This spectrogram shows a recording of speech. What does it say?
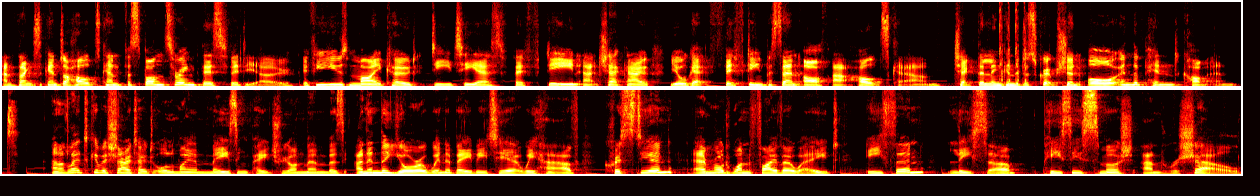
And thanks again to Holzkern for sponsoring this video. If you use my code DTS15 at checkout, you'll get 15% off at Holzkern. Check the link in the description or in the pinned comment. And I'd like to give a shout out to all of my amazing Patreon members. And in the Euro Winner Baby tier, we have Christian, Emerald1508, Ethan, Lisa, PC Smush, and Rochelle.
